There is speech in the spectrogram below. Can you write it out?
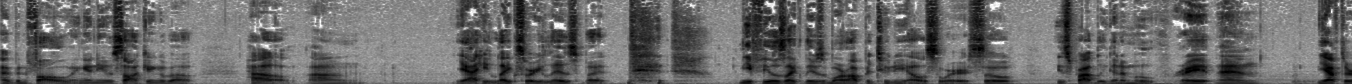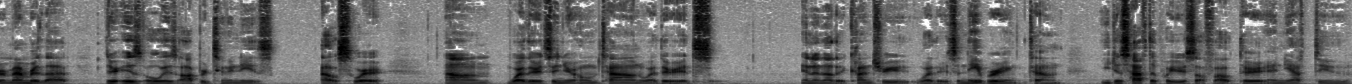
I've been following, and he was talking about how, um, yeah, he likes where he lives, but he feels like there's more opportunity elsewhere, so he's probably gonna move, right? And you have to remember that there is always opportunities elsewhere, um, whether it's in your hometown, whether it's in another country, whether it's a neighboring town. You just have to put yourself out there, and you have to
